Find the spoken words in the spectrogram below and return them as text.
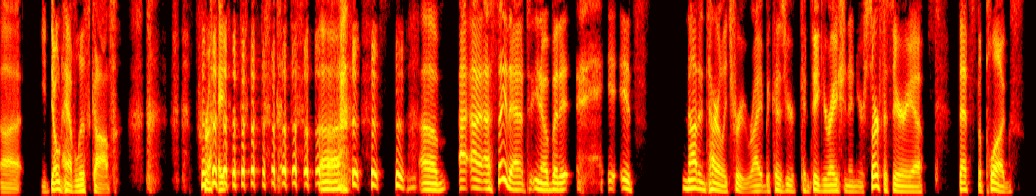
Uh, you don't have Liskov, right? uh, um, I, I, say that, you know, but it, it it's not entirely true, right? Because your configuration and your surface area, that's the plugs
